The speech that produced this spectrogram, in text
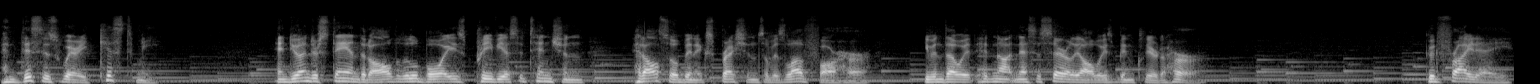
And this is where he kissed me. And you understand that all the little boy's previous attention had also been expressions of his love for her even though it had not necessarily always been clear to her. Good Friday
